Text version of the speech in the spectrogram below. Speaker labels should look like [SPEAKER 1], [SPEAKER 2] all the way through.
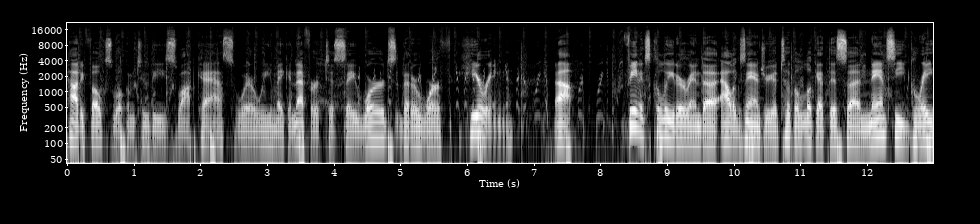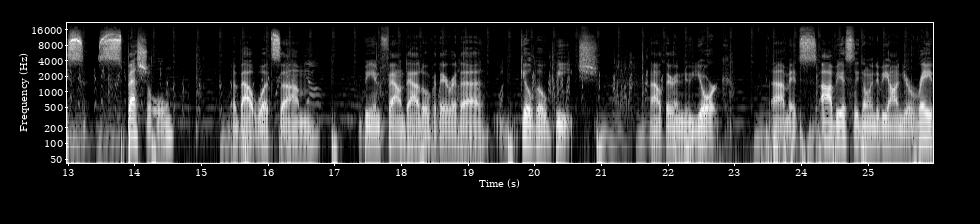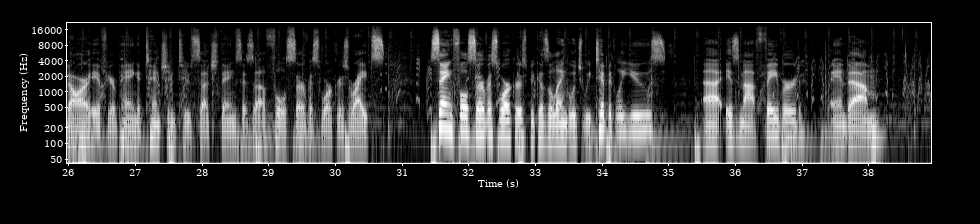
[SPEAKER 1] Howdy, folks. Welcome to the SWOPcast, where we make an effort to say words that are worth hearing. Uh, Phoenix Calida and uh, Alexandria took a look at this uh, Nancy Grace special about what's um, being found out over there at uh, Gilgo Beach out there in New York. Um, it's obviously going to be on your radar if you're paying attention to such things as uh, full service workers' rights. Saying full service workers because the language we typically use uh, is not favored, and um,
